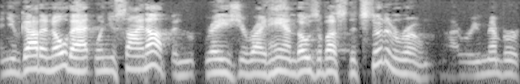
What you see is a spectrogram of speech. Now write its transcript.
And you've got to know that when you sign up and raise your right hand. Those of us that stood in a room, I remember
